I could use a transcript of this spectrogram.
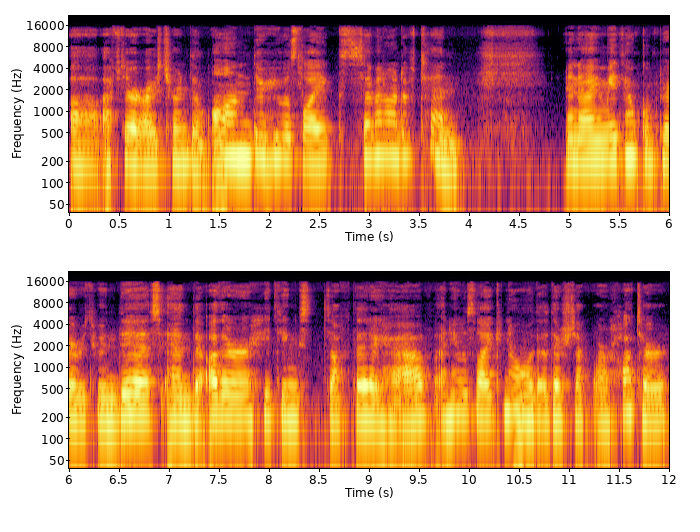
uh, after I turned them on there he was like 7 out of 10 and I made him compare between this and the other heating stuff that I have and he was like no the other stuff are hotter.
